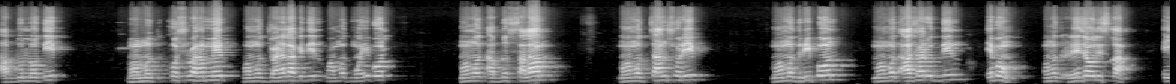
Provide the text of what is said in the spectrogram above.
আব্দুল লতিফ, মোহাম্মদ খসরু আহমেদ, মোহাম্মদ জয়নাল আবেদিন, মোহাম্মদ মহিবুল, মোহাম্মদ আব্দুল সালাম, মোহাম্মদ চান শরীফ মোহাম্মদ রিপন, মোহাম্মদ আজহার উদ্দিন এবং মোহাম্মদ রেজাউল ইসলাম। এই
